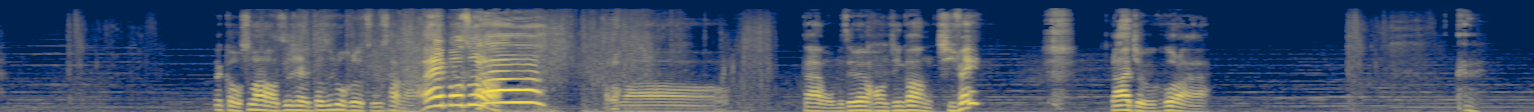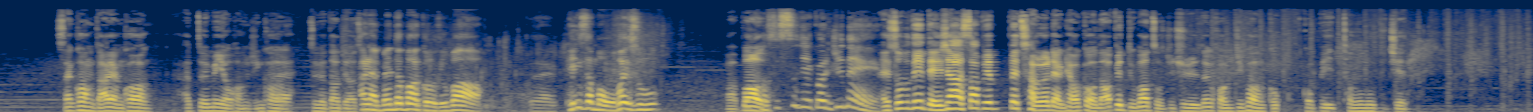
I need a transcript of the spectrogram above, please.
那狗说好之前都是洛哥的主场啊，哎，包住了。啊！哇哦！但我们这边黄金矿起飞，拉九个过来啊！三矿打两矿，啊，对面有黄金矿对，这个到底要怎啊，么两边都爆狗毒爆，对，凭什么我会输？啊？不好我，是世界冠军呢、哎、说不定等一下上边被抢了两条狗，然后被毒爆走进去，那个黄金矿狗狗币通通都不见。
